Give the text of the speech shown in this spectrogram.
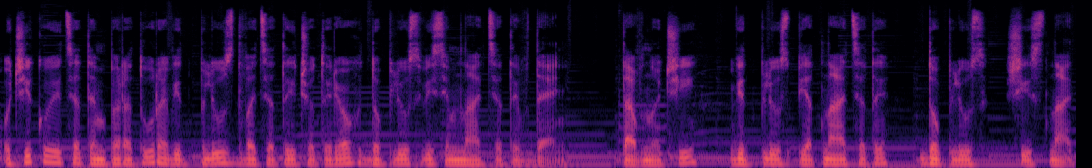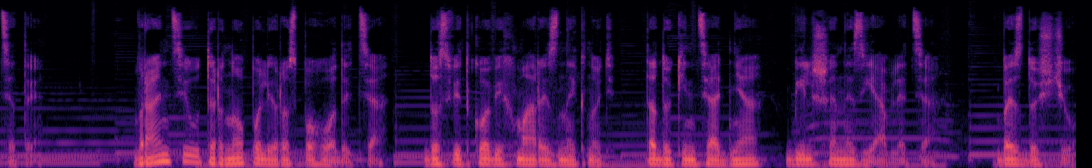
очікується температура від плюс 24 до плюс 18 в день та вночі від плюс 15 до плюс 16. Вранці у Тернополі розпогодиться, досвідкові хмари зникнуть та до кінця дня більше не з'являться без дощу.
